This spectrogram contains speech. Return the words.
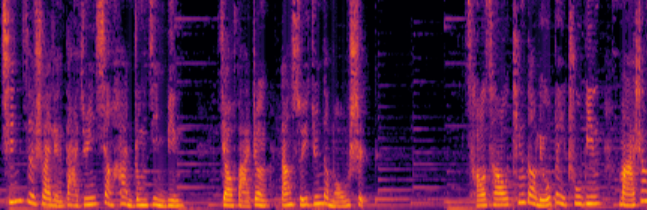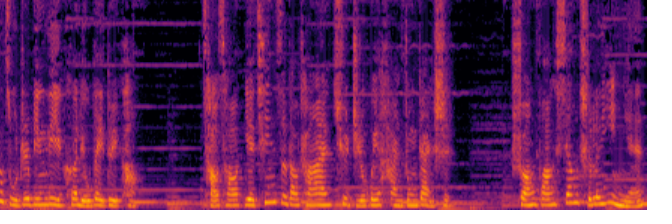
亲自率领大军向汉中进兵，叫法正当随军的谋士。曹操听到刘备出兵，马上组织兵力和刘备对抗。曹操也亲自到长安去指挥汉中战事，双方相持了一年。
